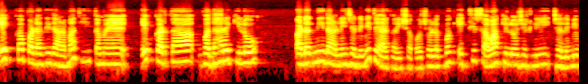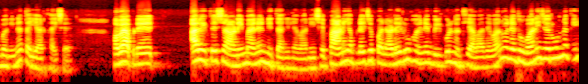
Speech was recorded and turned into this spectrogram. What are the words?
એક કપ અડદની દાળમાંથી તમે એક કરતાં વધારે કિલો અડદની દાળની જલેબી તૈયાર કરી શકો છો. લગભગ એકથી સવા કિલો જેટલી જલેબી બનીને તૈયાર થાય છે. હવે આપણે આ રીતે ચાણીમાં એને નિતારી લેવાની છે. પાણી આપણે જે પલાળેલું હોય ને બિલકુલ નથી આવવા દેવાનું અને ધોવાની જરૂર નથી,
